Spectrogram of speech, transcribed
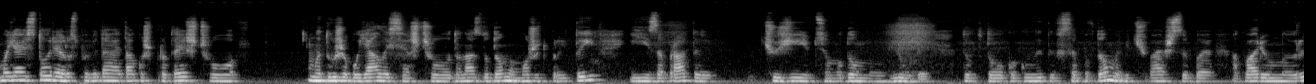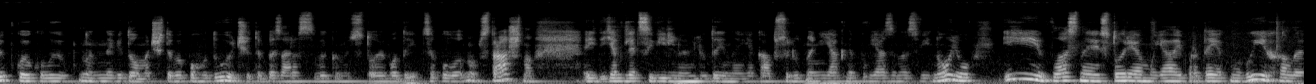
моя історія розповідає також про те, що ми дуже боялися, що до нас додому можуть прийти і забрати чужі цьому дому люди. Тобто, коли ти в себе вдома відчуваєш себе акваріумною рибкою, коли ну невідомо, чи тебе погодують, чи тебе зараз викинуть з тої води. Це було ну страшно, як для цивільної людини, яка абсолютно ніяк не пов'язана з війною. І власне історія моя і про те, як ми виїхали,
